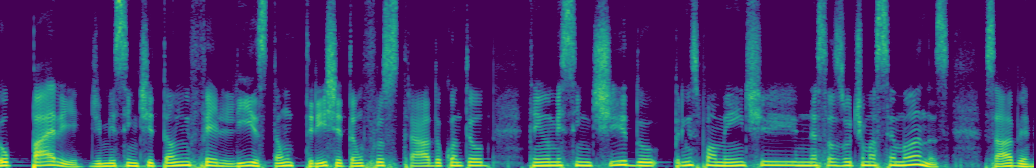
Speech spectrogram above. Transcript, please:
eu pare de me sentir tão infeliz, tão triste, tão frustrado quanto eu tenho me sentido, principalmente nessas últimas semanas, sabe?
